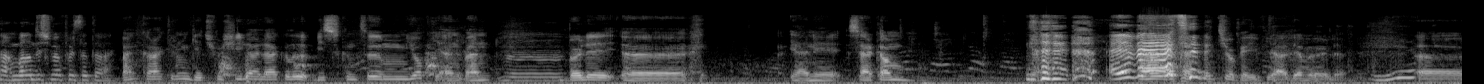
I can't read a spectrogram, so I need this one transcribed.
Tamam bana düşünme fırsatı ver. Ben karakterimin geçmişiyle alakalı bir sıkıntım yok yani ben Hmm. böyle e, yani Serkan Evet. çok ayıp ya deme öyle. Ee,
